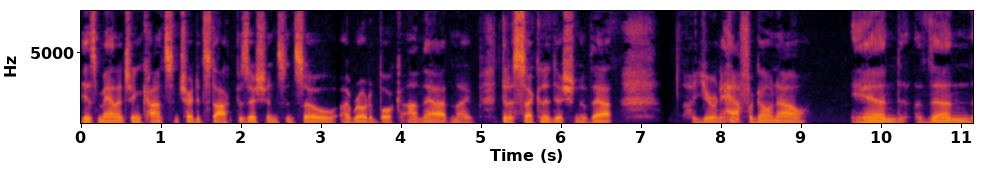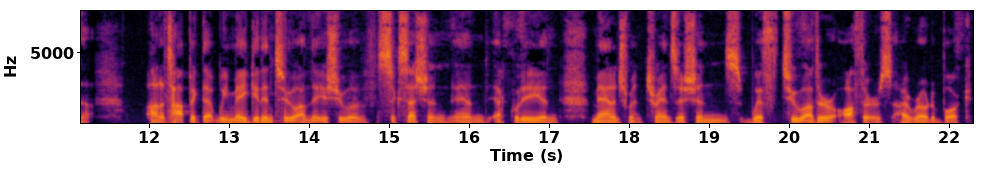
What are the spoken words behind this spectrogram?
is managing concentrated stock positions. And so I wrote a book on that and I did a second edition of that a year and a half ago now. And then on a topic that we may get into on the issue of succession and equity and management transitions with two other authors. I wrote a book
